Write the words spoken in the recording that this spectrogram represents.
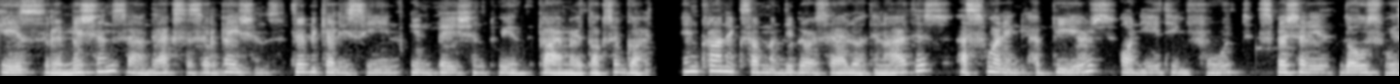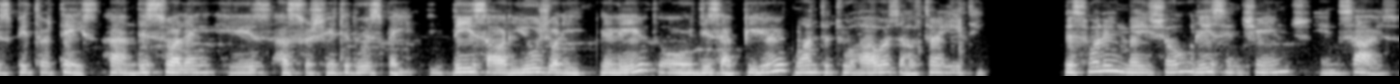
is remissions and exacerbations, typically seen in patients with primary toxic goiter. In chronic submandibular sialadenitis, a swelling appears on eating food, especially those with bitter taste, and this swelling is associated with pain. These are usually relieved or disappear one to two hours after eating. The swelling may show recent change in size,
